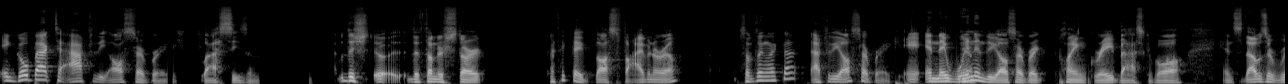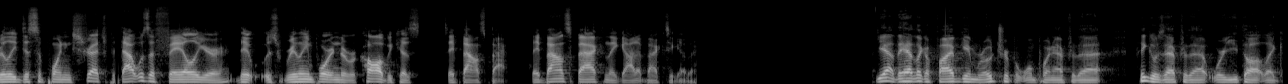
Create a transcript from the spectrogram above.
and go back to after the All Star break last season. The uh, the Thunder start, I think they lost five in a row something like that after the All Star break, and they win yeah. in the All Star break playing great basketball. And so that was a really disappointing stretch, but that was a failure that was really important to recall because they bounced back. They bounced back and they got it back together. Yeah, they had like a five game road trip at one point after that. I think it was after that where you thought like,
